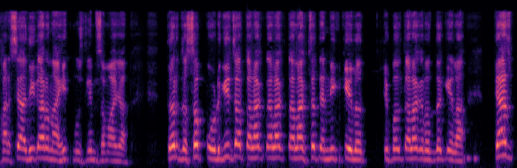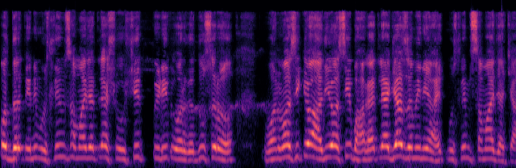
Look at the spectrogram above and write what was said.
फारसे अधिकार नाहीत मुस्लिम समाजात. तर जसं पोडगीचा तलाक तलाक तलाकचं त्यांनी केलं ट्रिपल तलाक रद्द केला त्याच पद्धतीने मुस्लिम समाजातल्या शोषित पीडित वर्ग दुसरं वनवासी किंवा आदिवासी भागातल्या ज्या जमिनी आहेत मुस्लिम समाजाच्या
